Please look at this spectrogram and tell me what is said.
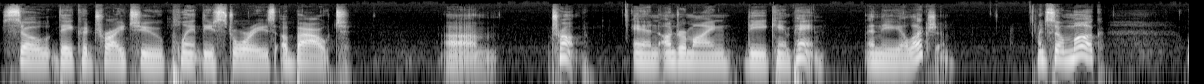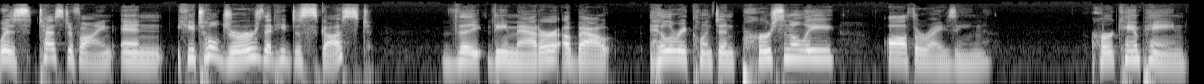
so they could try to plant these stories about um, Trump and undermine the campaign and the election. And so Mook was testifying and he told jurors that he discussed the the matter about Hillary Clinton personally authorizing her campaign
